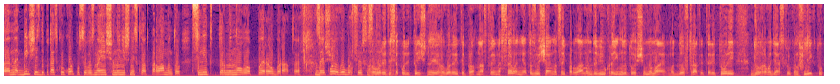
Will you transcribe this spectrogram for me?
Е, Більшість депутатського корпусу визнає, що нинішній склад парламенту слід терміново переобирати. За якою виборчою системою? Говоритися політично і говорити про настрої населення, то звичайно цей парламент довів Україну до того, що ми маємо до втрати територій, до громадянського конфлікту.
